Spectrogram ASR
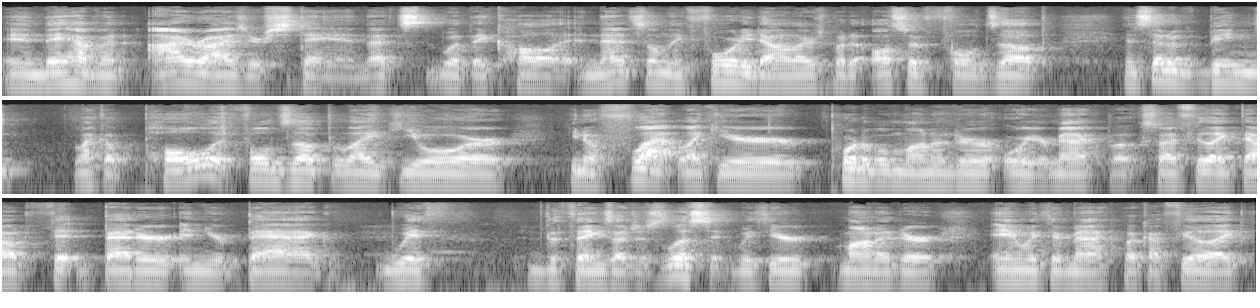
and they have an iRizer stand. That's what they call it, and that's only forty dollars. But it also folds up instead of being like a pole, it folds up like your you know flat like your portable monitor or your MacBook. So I feel like that would fit better in your bag with the things I just listed with your monitor and with your MacBook. I feel like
